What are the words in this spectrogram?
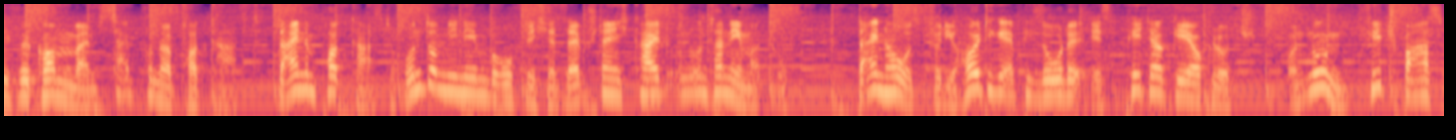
Herzlich willkommen beim Zeitpreneur Podcast, deinem Podcast rund um die nebenberufliche Selbstständigkeit und Unternehmertum. Dein Host für die heutige Episode ist Peter Georg Lutsch. Und nun viel Spaß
